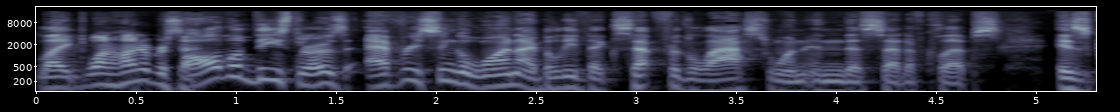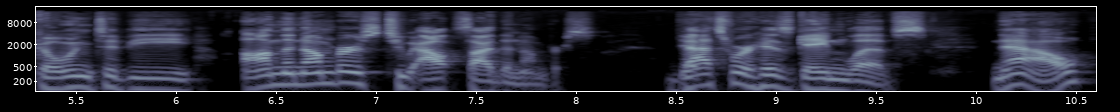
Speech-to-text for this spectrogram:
Like 100%. All of these throws, every single one, I believe, except for the last one in this set of clips, is going to be on the numbers to outside the numbers. Yep. That's where his game lives. Now,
